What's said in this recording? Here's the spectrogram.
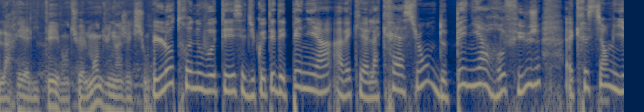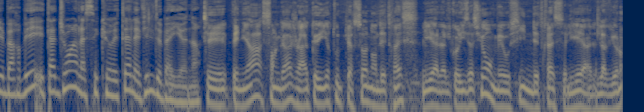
la réalité éventuellement d'une injection. L'autre nouveauté, c'est du côté des Peñas avec la création de Peña Refuge. Christian Millet-Barbé est adjoint à la sécurité à la ville de Bayonne. Ces Peñas s'engagent à accueillir toute personne en détresse liée à l'alcoolisation, mais aussi une détresse liée à la violence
